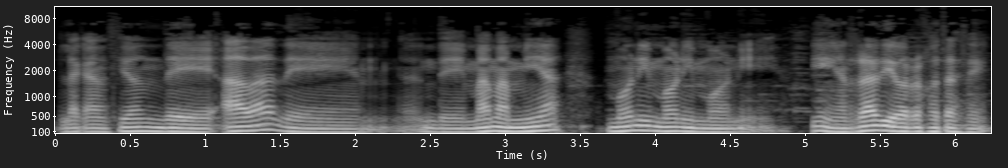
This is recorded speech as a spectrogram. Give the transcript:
la canción de ABBA, de, de Mamma Mía, Money, Money, Money. En Radio RJC.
